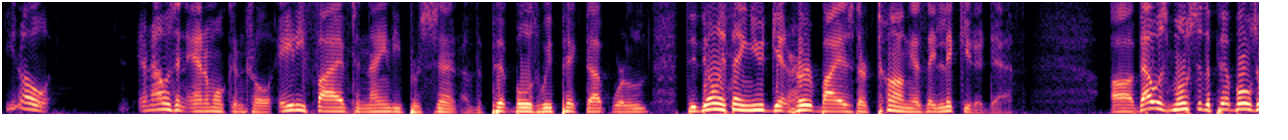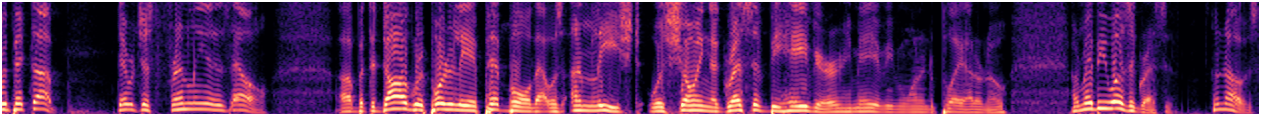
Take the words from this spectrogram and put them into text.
You know, and I was in animal control. 85 to 90% of the pit bulls we picked up were the, the only thing you'd get hurt by is their tongue as they lick you to death. Uh, that was most of the pit bulls we picked up. They were just friendly as hell. Uh, but the dog, reportedly a pit bull that was unleashed, was showing aggressive behavior. He may have even wanted to play, I don't know. Or maybe he was aggressive. Who knows?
